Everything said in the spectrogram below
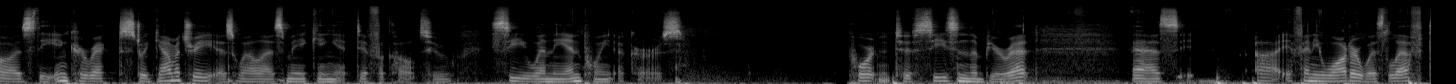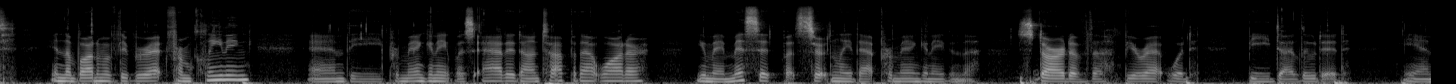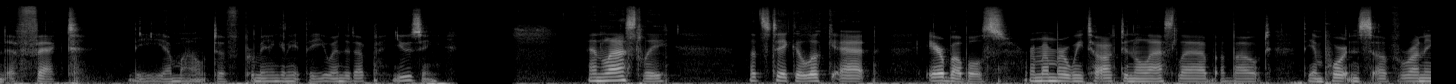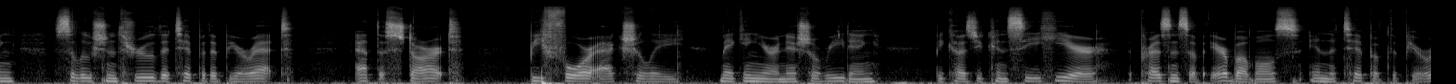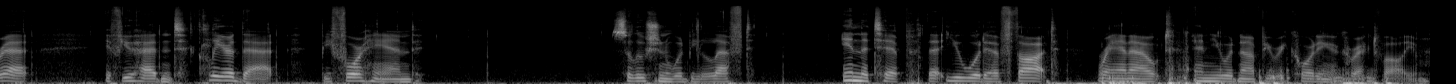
cause the incorrect stoichiometry as well as making it difficult to see when the endpoint occurs. Important to season the burette as uh, if any water was left in the bottom of the burette from cleaning and the permanganate was added on top of that water, you may miss it, but certainly that permanganate in the start of the burette would be diluted and affect the amount of permanganate that you ended up using. And lastly, let's take a look at air bubbles. Remember we talked in the last lab about the importance of running solution through the tip of the burette at the start before actually making your initial reading because you can see here the presence of air bubbles in the tip of the burette. If you hadn't cleared that beforehand, solution would be left in the tip that you would have thought ran out and you would not be recording a correct volume.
